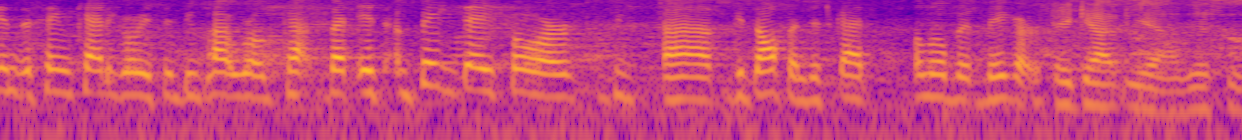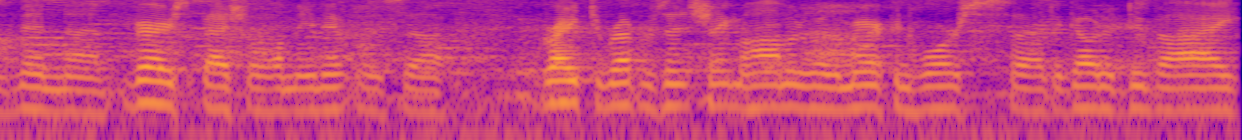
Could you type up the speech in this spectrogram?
in the same category as the Dubai World Cup, but it's a big day for uh, Godolphin. Just got a little bit bigger. It got yeah. This has been uh, very special. I mean, it was uh, great to represent Sheikh Mohammed with an American horse uh, to go to Dubai.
